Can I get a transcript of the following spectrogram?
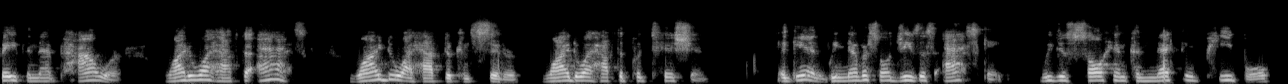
faith in that power. Why do I have to ask? Why do I have to consider? Why do I have to petition? Again, we never saw Jesus asking. We just saw him connecting people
